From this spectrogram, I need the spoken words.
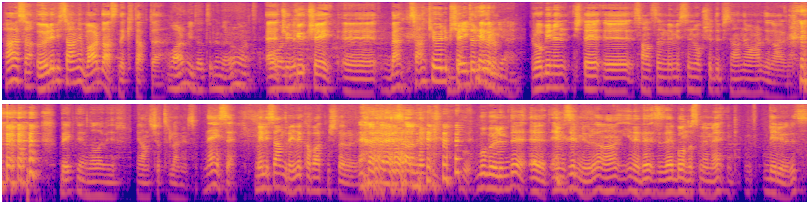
Ha sa- öyle bir sahne vardı aslında kitapta. Var mıydı hatırlamıyorum ama. Evet olabilir. çünkü şey e, ben sanki öyle bir şey Bekledim hatırlıyorum. yani. Robin'in işte e, Sansa'nın memesini okşadığı bir sahne vardı galiba. Beklerim olabilir. Yanlış hatırlamıyorsam. Neyse. Melisandre ile kapatmışlar orayı. bu, bu bölümde evet emzirmiyoruz ama yine de size bonus meme veriyoruz.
